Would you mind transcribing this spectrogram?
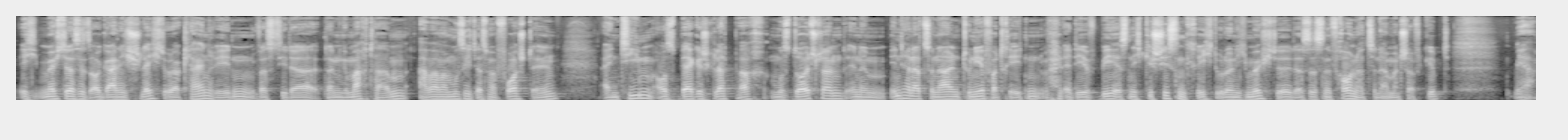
Ich möchte das jetzt auch gar nicht schlecht oder kleinreden, was die da dann gemacht haben, aber man muss sich das mal vorstellen. Ein Team aus Bergisch Gladbach muss Deutschland in einem internationalen Turnier vertreten, weil der DFB es nicht geschissen kriegt oder nicht möchte, dass es eine Frauennationalmannschaft gibt. Ja,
